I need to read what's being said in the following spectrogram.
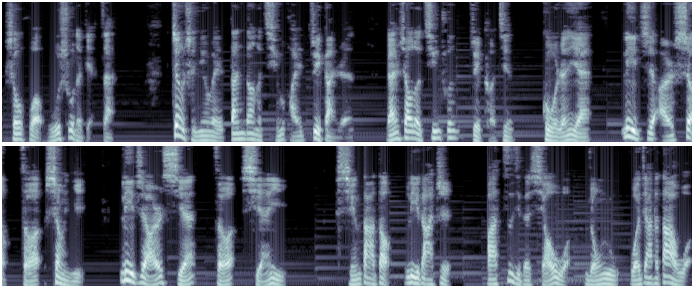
收获无数的点赞？正是因为担当的情怀最感人，燃烧的青春最可敬。古人言：“立志而胜则胜矣，立志而贤则贤矣。”行大道，立大志，把自己的小我融入国家的大我、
